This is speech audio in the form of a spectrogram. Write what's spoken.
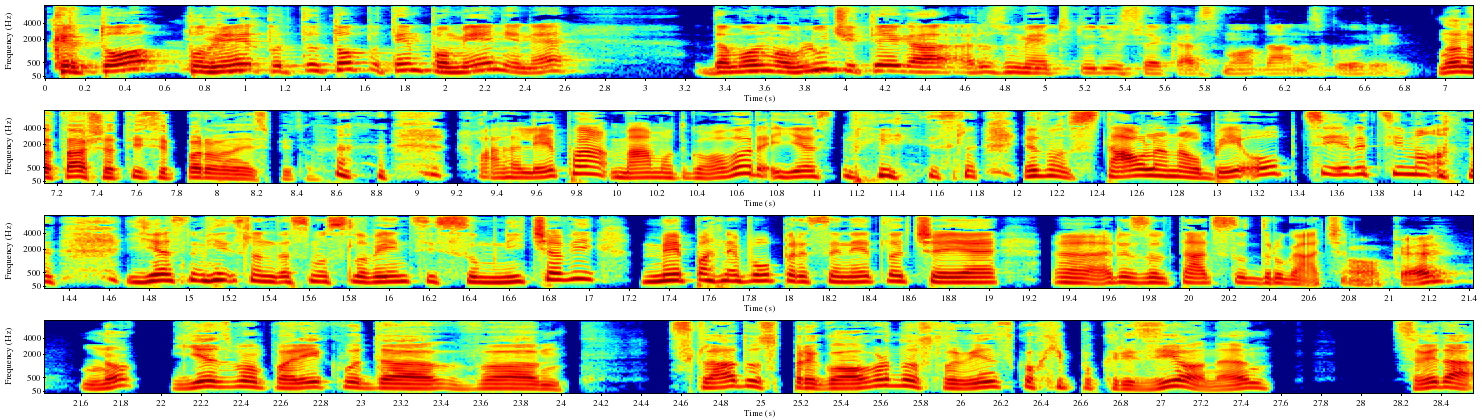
Ker to, pomeni, to, to potem pomeni, ne, da moramo v luči tega razumeti tudi vse, kar smo danes govorili. No, Nataša, ti si prva na izpitu. Hvala lepa, imam odgovor. Jaz, mislim, jaz bom stavila na obe opciji. Recimo. Jaz mislim, da smo slovenci sumničavi, me pa ne bo presenetilo, če je uh, rezultat tudi drugačen. Okay. No, jaz bom pa rekel, da v skladu s pregovorno slovensko hipokrizijo, ne, seveda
